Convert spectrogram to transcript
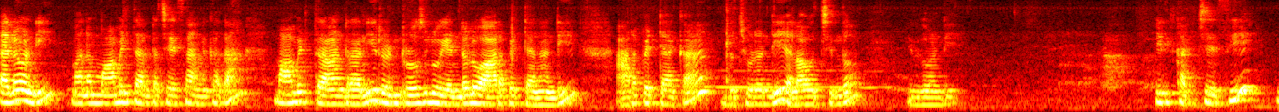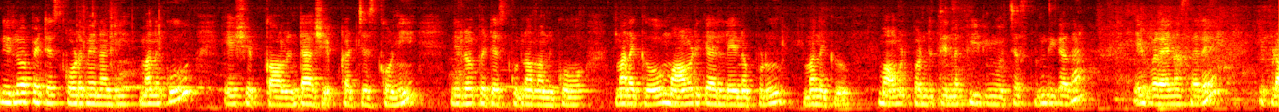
హలో అండి మనం మామిడి తాండ్ర చేశాను కదా. మామిడి తాండ్రాని రెండు రోజులు ఎండలో ఆరబెట్టానండి ఆరబెట్టాక ఇది చూడండి ఎలా వచ్చిందో. ఇదిగోండి. ఇది కట్ చేసి నిల్వ పెట్టేసుకోవడమేనండి. మనకు ఏ షేప్ కావాలంటే ఆ షేప్ కట్ చేసుకొని నిల్వ పెట్టేసుకున్నాం అనుకో మనకు మామిడికాయలు లేనప్పుడు మనకు మామిడి పండు తిన్న ఫీలింగ్ వచ్చేస్తుంది కదా. ఎవరైనా సరే ఇప్పుడు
